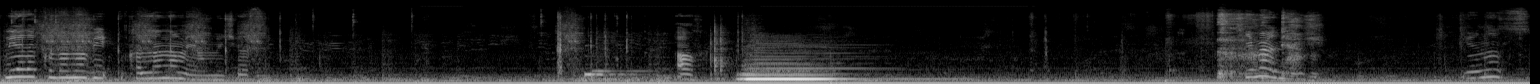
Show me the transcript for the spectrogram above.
Tıklayarak kullanamıyormuşuz. Al. Kim ölmüş? Yunus,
